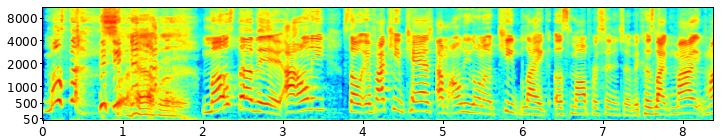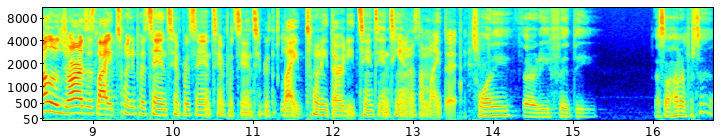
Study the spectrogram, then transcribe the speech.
most of it. So half of it. most of it. I only so if I keep cash, I'm only gonna keep like a small percentage of it because like my my little jars is like twenty percent, ten percent, ten percent, like 20, 30, 10, 10, 10 or something like that. 20, 30, 50. That's 100%.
